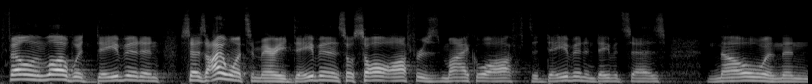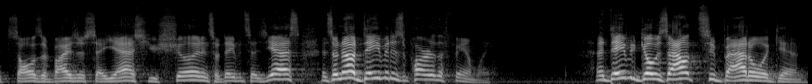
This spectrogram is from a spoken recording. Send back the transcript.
fell in love with David and says, I want to marry David. And so Saul offers Michal off to David, and David says, no. And then Saul's advisors say, Yes, you should. And so David says, Yes. And so now David is a part of the family. And David goes out to battle again.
